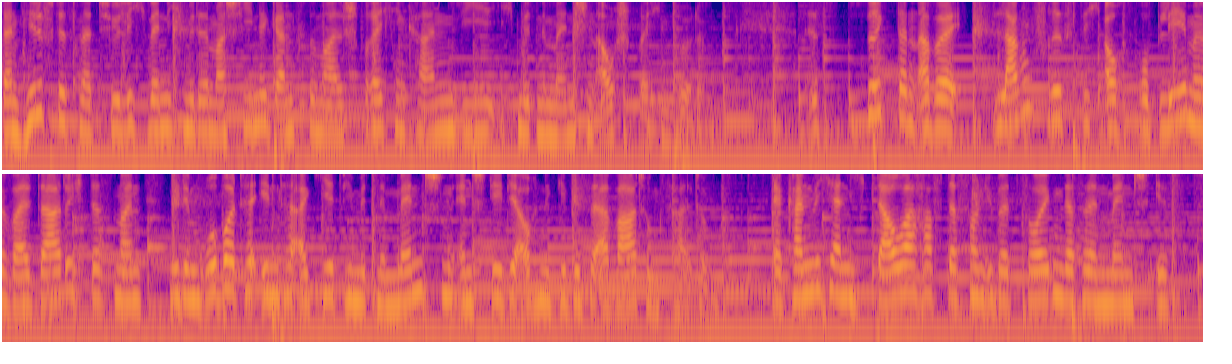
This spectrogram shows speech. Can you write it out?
Dann hilft es natürlich, wenn ich mit der Maschine ganz normal sprechen kann, wie ich mit einem Menschen auch sprechen würde. Es birgt dann aber langfristig auch Probleme, weil dadurch, dass man mit dem Roboter interagiert wie mit einem Menschen, entsteht ja auch eine gewisse Erwartungshaltung. Er kann mich ja nicht dauerhaft davon überzeugen, dass er ein Mensch ist.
